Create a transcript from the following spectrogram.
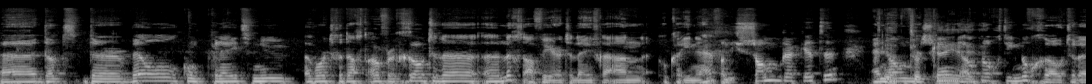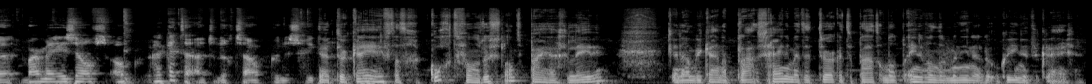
uh, dat er wel concreet nu wordt gedacht over grotere uh, luchtafweer te leveren aan Oekraïne. Hè? Van die SAM-raketten. En dan misschien ook nog die nog grotere, waarmee je zelfs ook raketten uit de lucht zou kunnen schieten. Ja, Turkije heeft dat gekocht van Rusland een paar jaar geleden. En de Amerikanen schijnen met de Turken te praten om dat op een of andere manier naar de Oekraïne te krijgen.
